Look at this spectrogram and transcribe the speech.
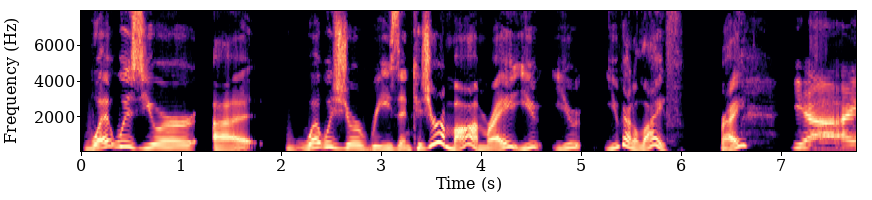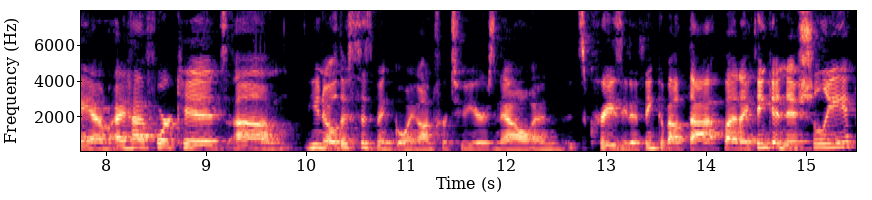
What was your uh, what was your reason? Because you're a mom, right? You you you got a life, right? Yeah, I am. I have four kids. Um, you know, this has been going on for two years now, and it's crazy to think about that. But I think initially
